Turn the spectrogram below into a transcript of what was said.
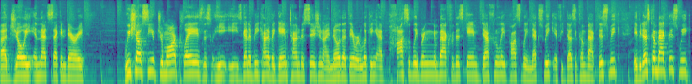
uh, Joey in that secondary. We shall see if Ja'Marr plays. This he he's going to be kind of a game time decision. I know that they were looking at possibly bringing him back for this game. Definitely, possibly next week if he doesn't come back this week. If he does come back this week,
